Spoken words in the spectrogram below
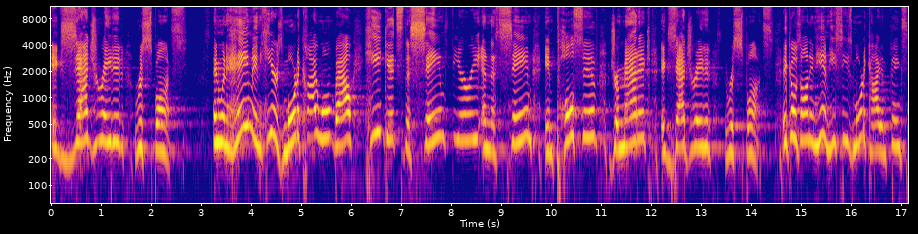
exaggerated response. And when Haman hears Mordecai won't bow, he gets the same fury and the same impulsive, dramatic, exaggerated response. It goes on in him. He sees Mordecai and thinks,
